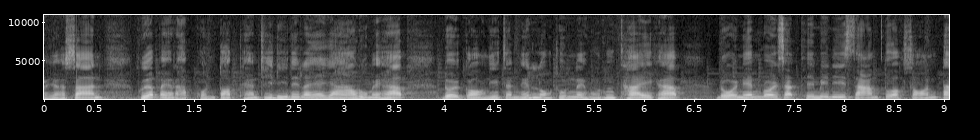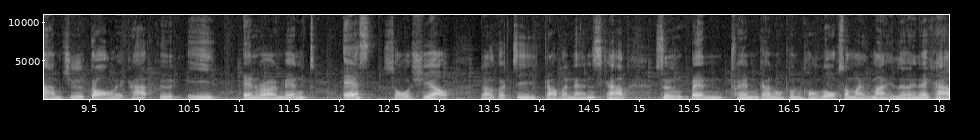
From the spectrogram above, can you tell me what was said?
ระยะสั้น เพื่อไปรับผลตอบแทนที่ดีในระยะยาวถูกไหมครับ โดยกองนี้จะเน้นลงทุนในหุ้นไทยครับโดยเน้นบริษัทที่มีดี 3 ตัวอักษรตามชื่อกองเลยครับ คือ E Environment S Social แล้วก็ G Governance ครับ ซึ่งเป็นเทรนด์การลงทุนของโลกสมัยใหม่เลยนะครับ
